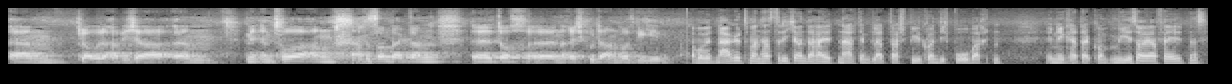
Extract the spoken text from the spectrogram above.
Ähm, glaube, da habe ich ja ähm, mit einem Tor am, am Sonntag dann äh, doch äh, eine recht gute Antwort gegeben. Aber mit Nagelsmann hast du dich ja unterhalten nach dem Gladbach-Spiel, konnte ich beobachten in den Katakomben. Wie ist euer Verhältnis?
